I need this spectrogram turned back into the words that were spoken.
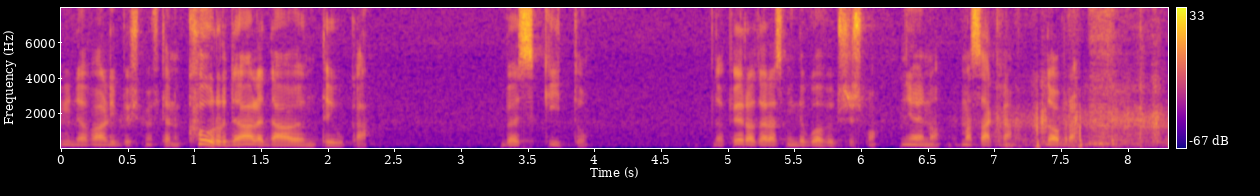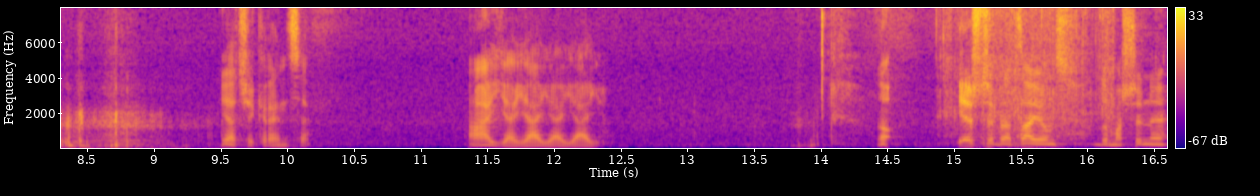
i dawalibyśmy w ten, kurde, ale dałem tyłka, bez kitu. Dopiero teraz mi do głowy przyszło. Nie no, masakra. Dobra. Ja cię kręcę. Ajajajajaj. No, jeszcze wracając do maszyny,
